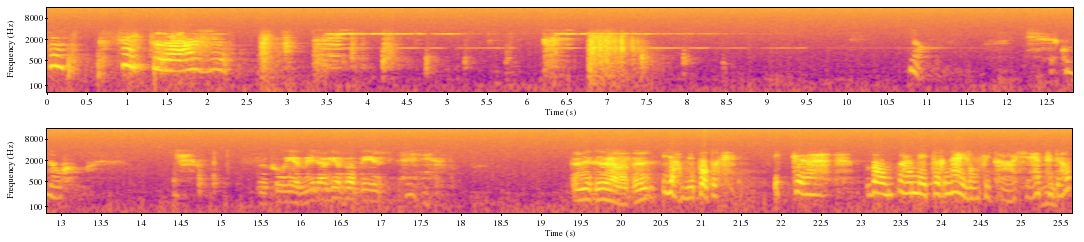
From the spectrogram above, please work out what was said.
Hm. Vitrage. Nou, kom nou. Goedemiddag, juffrouw Piers. Kan ik u helpen? Ja, meneer Potter. Ik eh wou een paar meter nylonvitrage. Hebt u dat?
